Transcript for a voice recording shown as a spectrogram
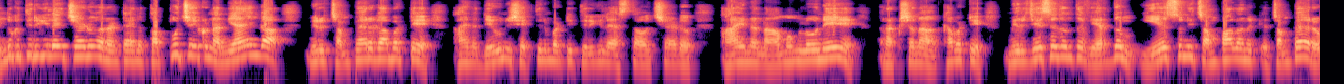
ఎందుకు తిరిగి లేచాడు అని అంటే ఆయన తప్పు చేయకుండా అన్యాయంగా మీరు చంపారు కాబట్టే ఆయన దేవుని శక్తిని బట్టి తిరిగి లేస్తా వచ్చాడు. ఆయన నామంలోనే రక్షణ. కాబట్టి మీరు చేసేదంతా వ్యర్థం. యేసుని చంపాలని చంపారు.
